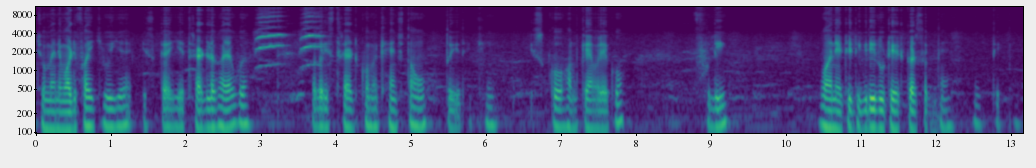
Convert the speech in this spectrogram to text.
جو میں نے ماڈیفائی کی ہوئی ہے، اس کا یہ تھریڈ لگایا ہوا ہے۔ اگر اس تھریڈ کو میں کھینچتا ہوں تو یہ دیکھیں، اس کو ہم کیمرے کو fully one eighty degree rotate کر سکتے ہیں۔ دیکھیں۔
